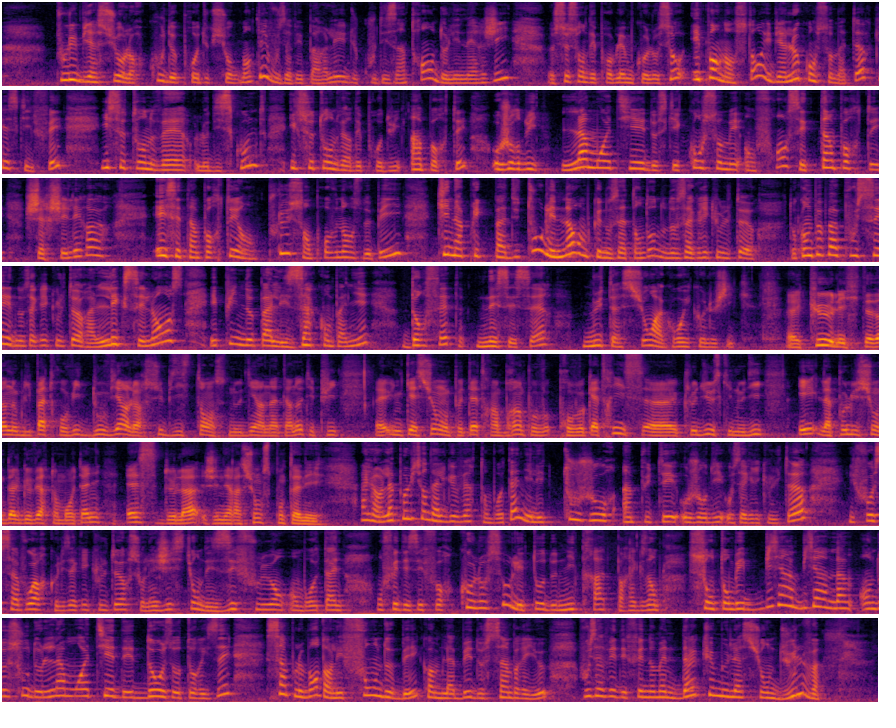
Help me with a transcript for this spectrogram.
plus bien sûr leur coût de production augmenté. Vous avez parlé du coût des intrants, de l'énergie. Euh, ce sont des problèmes colossaux. Et pendant ce temps, eh le consommateur, qu'est-ce qu'il fait? Il se tourne vers le discount, il se tourne vers des produits importés. Aujourd'hui, la moitié de ce qui est consommé en France est importé. Cherchez l'erreur et c'est importé en plus en provenance de pays qui n'appliquent pas du tout les normes que nous attendons de nos agriculteurs. Donc on ne peut pas pousser nos agriculteurs à l'excellence et puis ne pas les accompagner dans cette nécessaire mutation agroécologique. Euh, que les citadins n'oublient pas trop vite d'où vient leur subsistance, nous dit un internaute. Et puis euh, une question peut-être un brin provocatrice, euh, Claudius qui nous dit et la pollution d'algues vertes en Bretagne, est-ce de la génération spontanée? Alors, la pollution d'algues vertes en Bretagne, elle est toujours imputée aujourd'hui aux agriculteurs. Il faut savoir que les agriculteurs, sur la gestion des effluents en Bretagne, ont fait des efforts colossaux. Les taux de nitrate, par exemple, sont tombés bien, bien en dessous de la moitié des doses autorisées. Simplement, dans les fonds de baies, comme la baie de Saint-Brieuc, vous avez des phénomènes d'accumulation d'ulves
